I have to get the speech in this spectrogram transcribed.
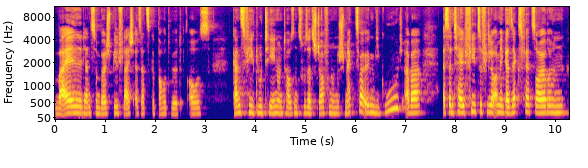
Weil dann zum Beispiel Fleischersatz gebaut wird aus ganz viel Gluten und tausend Zusatzstoffen und es schmeckt zwar irgendwie gut, aber es enthält viel zu viele Omega-6-Fettsäuren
